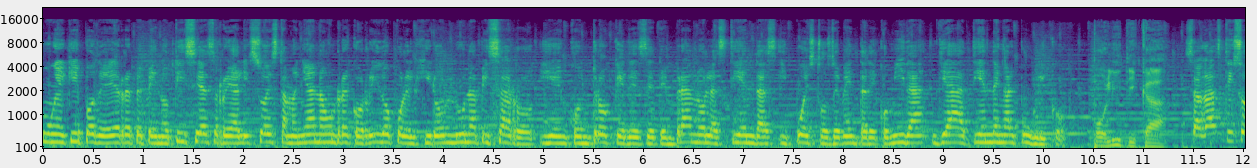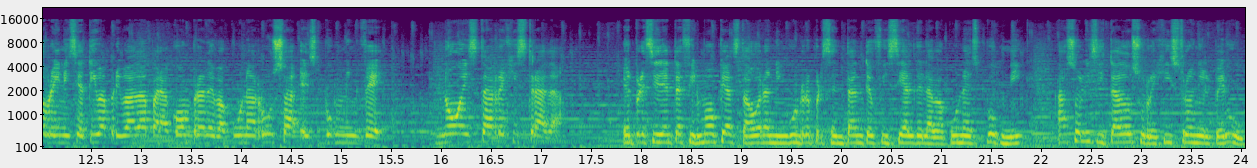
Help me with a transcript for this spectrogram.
Un equipo de RPP Noticias realizó esta mañana un recorrido por el Girón Luna Pizarro y encontró que desde temprano las tiendas y puestos de venta de comida ya atienden al público. Política. Sagasti sobre iniciativa privada para compra de vacuna rusa Sputnik V. No está registrada. El presidente afirmó que hasta ahora ningún representante oficial de la vacuna Sputnik ha solicitado su registro en el Perú.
